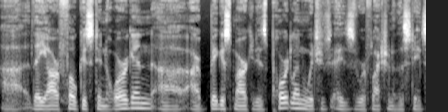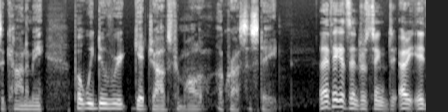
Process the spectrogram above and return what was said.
Uh, they are focused in Oregon. Uh, our biggest market is Portland, which is, is, a reflection of the state's economy, but we do re- get jobs from all across the state. And I think it's interesting. To, I mean, it,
